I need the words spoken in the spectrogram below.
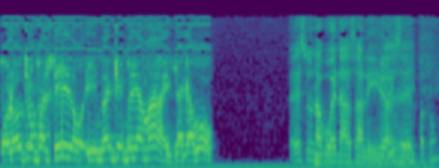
por otro partido y no hay que pelear más y se acabó. Es una buena salida. ¿Qué dice sí. el patrón?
